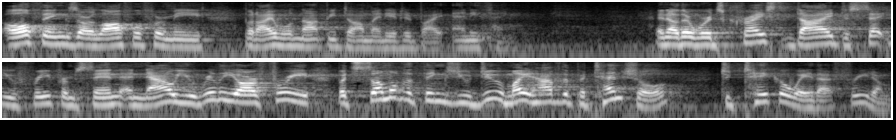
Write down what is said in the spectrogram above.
All things are lawful for me, but I will not be dominated by anything. In other words, Christ died to set you free from sin, and now you really are free, but some of the things you do might have the potential to take away that freedom.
